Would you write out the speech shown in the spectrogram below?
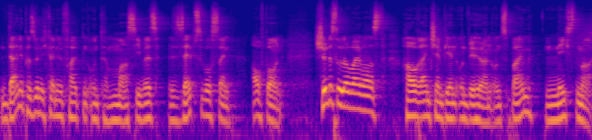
deine Persönlichkeit entfalten und massives Selbstbewusstsein aufbauen. Schön, dass du dabei warst. Hau rein, Champion, und wir hören uns beim nächsten Mal.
